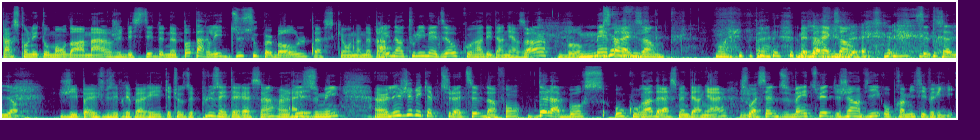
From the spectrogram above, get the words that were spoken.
parce qu'on est au monde en marge, j'ai décidé de ne pas parler du Super Bowl parce qu'on en a parlé dans tous les médias au courant des dernières heures. Mais Bien par vu. exemple, ouais, par- mais par exemple, c'est très bien. J'ai pas, je vous ai préparé quelque chose de plus intéressant, un Allez. résumé, un léger récapitulatif dans le fond de la bourse au courant de la semaine dernière, Hmm. soit celle du 28 janvier au 1er février.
